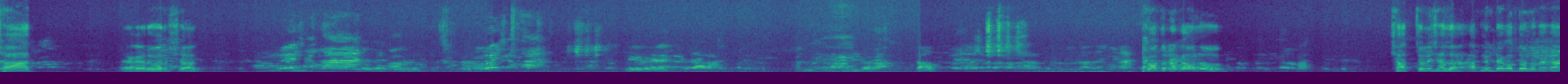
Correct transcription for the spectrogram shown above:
সাত। এগারো আর সাত। কত টাকা হলো? সাতচল্লিশ হাজার। আপনারটা কত হলো, কাকা?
